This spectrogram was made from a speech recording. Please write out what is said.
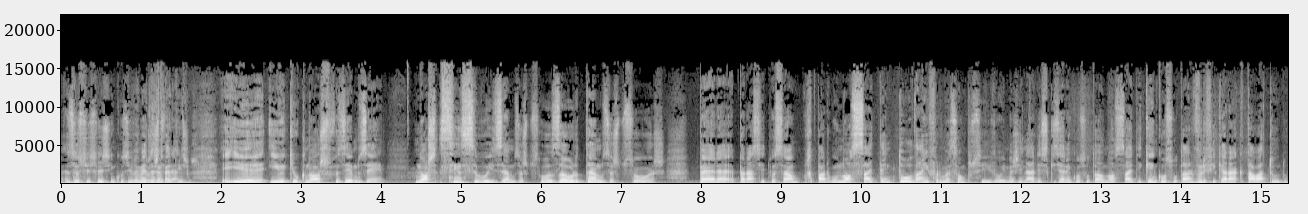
as associações, inclusivamente as feirantes. E, e aquilo que nós fazemos é nós sensibilizamos as pessoas, alertamos as pessoas para, para a situação. Repare, o nosso site tem toda a informação possível imaginária. Se quiserem consultar o nosso site e quem consultar verificará que está lá tudo.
